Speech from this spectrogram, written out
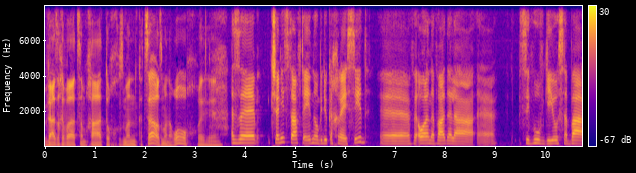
ואז החברה צמחה תוך זמן קצר, זמן ארוך? אז כשאני הצטרפתי היינו בדיוק אחרי seed, ואורן עבד על ה... סיבוב גיוס הבא,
